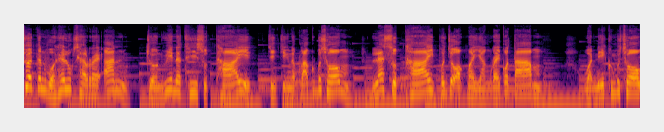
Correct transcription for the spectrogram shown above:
ช่วยกันโหวตให้ลูกชายไรอันจนวินาทีสุดท้าย จริง ๆ นะครับคุณผู้ชม และสุดท้ายผลจะออกมาอย่างไรก็ตาม วันนี้คุณผู้ชม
